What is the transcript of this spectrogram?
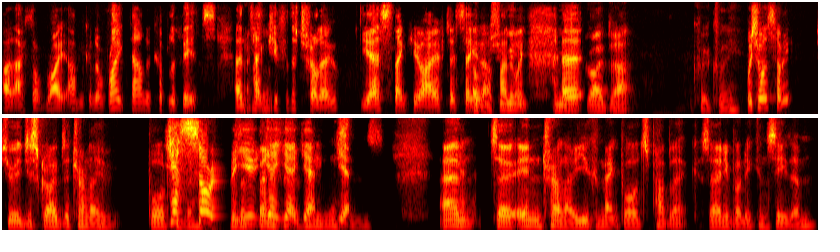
I thought, right, I'm going to write down a couple of bits, and Excellent. thank you for the Trello. Yes, thank you. I have to say Oh, that by the way. We Uh, describe that quickly? Which one? Sorry. Should we describe the Trello board? Yes, the- sorry. You, yeah, yeah, yeah, yeah. Um, Yeah. So in Trello, you can make boards public, so anybody can see them,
